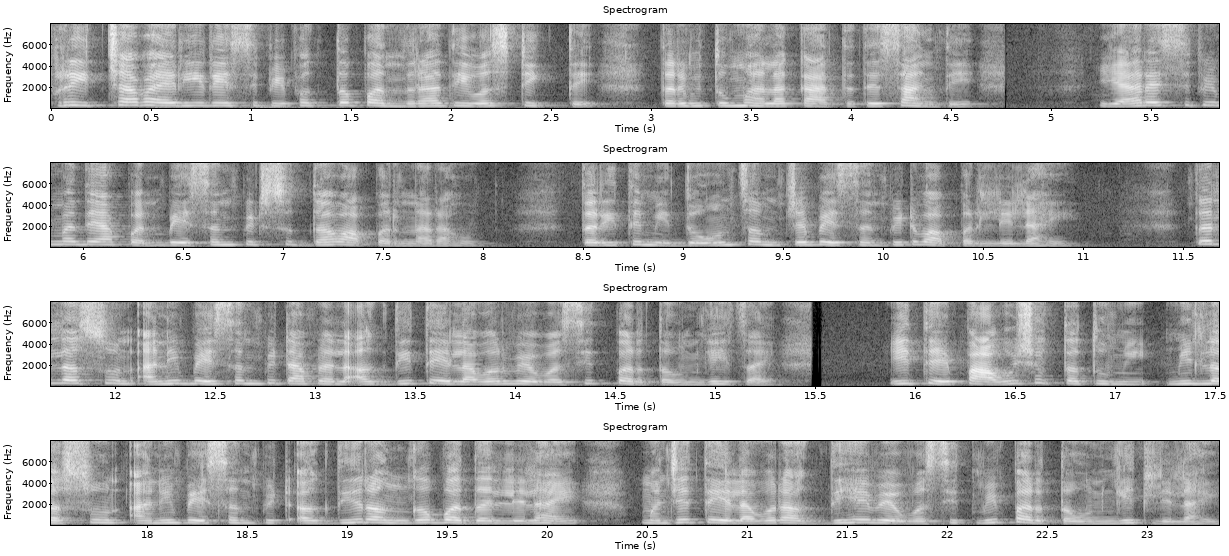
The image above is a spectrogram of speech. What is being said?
फ्रीजच्या बाहेर ही रेसिपी फक्त पंधरा दिवस टिकते. तर मी तुम्हाला का तर ते सांगते. या रेसिपीमध्ये आपण बेसनपीठसुद्धा वापरणार आहोत. तर इथे मी दोन चमचे बेसनपीठ वापरलेलं आहे. तर लसूण आणि बेसनपीठ आपल्याला अगदी तेलावर व्यवस्थित परतवून घ्यायचं आहे इथे पाहू शकता तुम्ही मी लसूण आणि बेसनपीठ अगदी रंग बदललेला आहे. म्हणजे तेलावर अगदी हे व्यवस्थित मी परतवून घेतलेलं आहे.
